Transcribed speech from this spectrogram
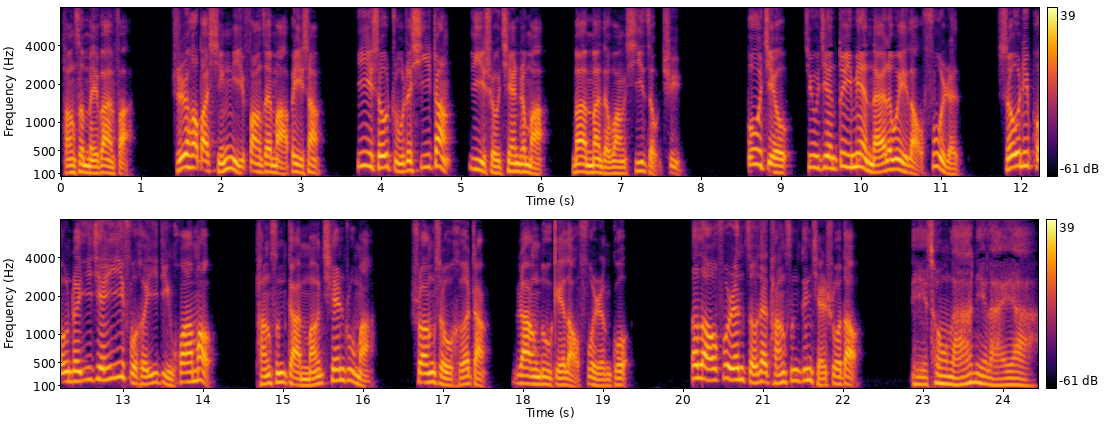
唐僧没办法，只好把行李放在马背上，一手拄着锡杖，一手牵着马，慢慢的往西走去。不久，就见对面来了位老妇人，手里捧着一件衣服和一顶花帽。唐僧赶忙牵住马，双手合掌，让路给老妇人过。那老妇人走在唐僧跟前，说道：“你从哪里来呀？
